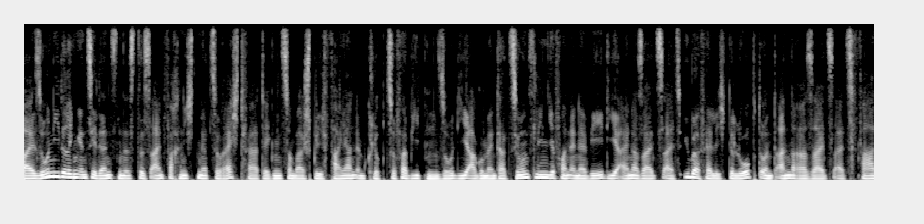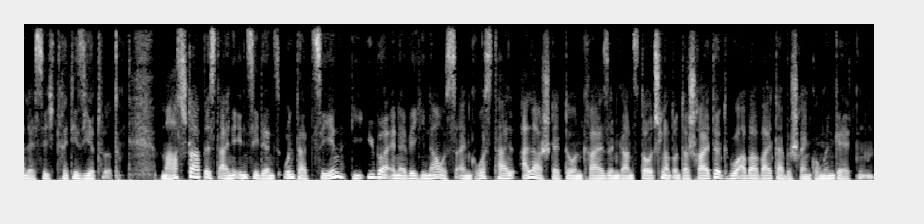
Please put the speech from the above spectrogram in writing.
Bei so niedrigen Inzidenzen ist es einfach nicht mehr zu rechtfertigen, zum Beispiel Feiern im Club zu verbieten, so die Argumentationslinie von NRW, die einerseits als überfällig gelobt und andererseits als fahrlässig kritisiert wird. Maßstab ist eine Inzidenz unter 10, die über NRW hinaus ein Großteil aller Städte und Kreise in ganz Deutschland unterschreitet, wo aber weiter Beschränkungen gelten.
